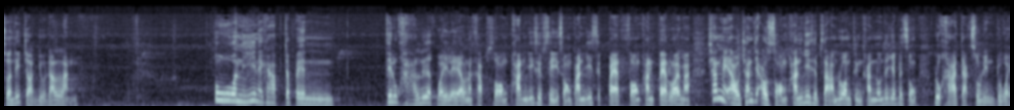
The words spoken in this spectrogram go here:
ส่วนที่จอดอยู่ด้านหลัง ตัวนี้นะครับจะเป็น ที่ลูกค้าเลือกไว้แล้วนะครับ 2024 2028 2,800 มา ฉันไม่เอา ฉันจะเอา 2023 รวมถึงคันนู้นที่จะไปส่งลูกค้าจากสุรินทร์ด้วย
